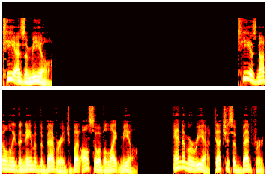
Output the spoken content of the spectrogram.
Tea as a meal Tea is not only the name of the beverage but also of a light meal. Anna Maria, Duchess of Bedford,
